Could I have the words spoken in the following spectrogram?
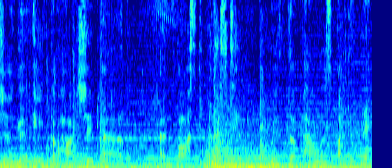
Bashenga ate the heart-shaped herb, and Bast blessed him with the powers of the Neck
